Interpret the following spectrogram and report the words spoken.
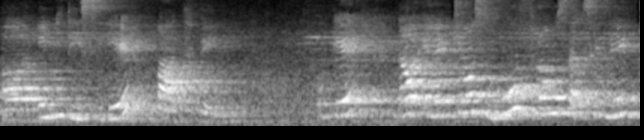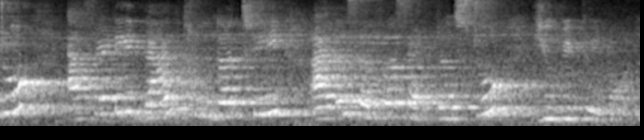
uh, in TCA pathway. Okay, now electrons move from succinate to FAD then through the three iron sulfur sectors to ubiquinol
